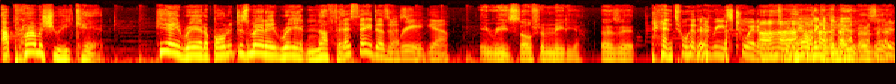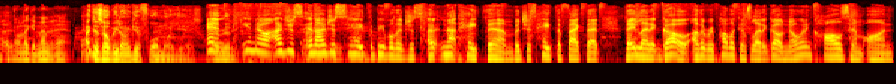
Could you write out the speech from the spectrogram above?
I promise you he can't. He ain't read up on it. This man ain't read nothing. they say he doesn't That's read, yeah, He reads social media. That's it. and Twitter. he reads Twitter. Uh-huh. He don't look at the news. That's it. He don't look at none of that. I just hope he don't get four more years. I And really do. you know, I just and I just hate the people that just uh, not hate them, but just hate the fact that they let it go. Other Republicans let it go. No one calls him on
